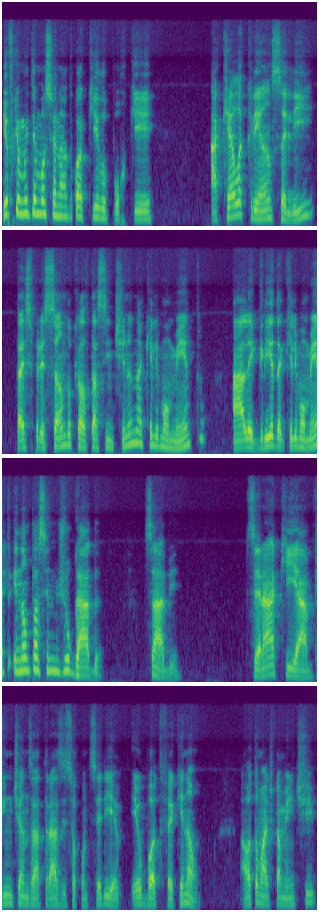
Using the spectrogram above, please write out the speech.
E eu fiquei muito emocionado com aquilo porque aquela criança ali tá expressando o que ela tá sentindo naquele momento a alegria daquele momento e não está sendo julgada, sabe? Será que há 20 anos atrás isso aconteceria? Eu boto fé que não. Automaticamente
